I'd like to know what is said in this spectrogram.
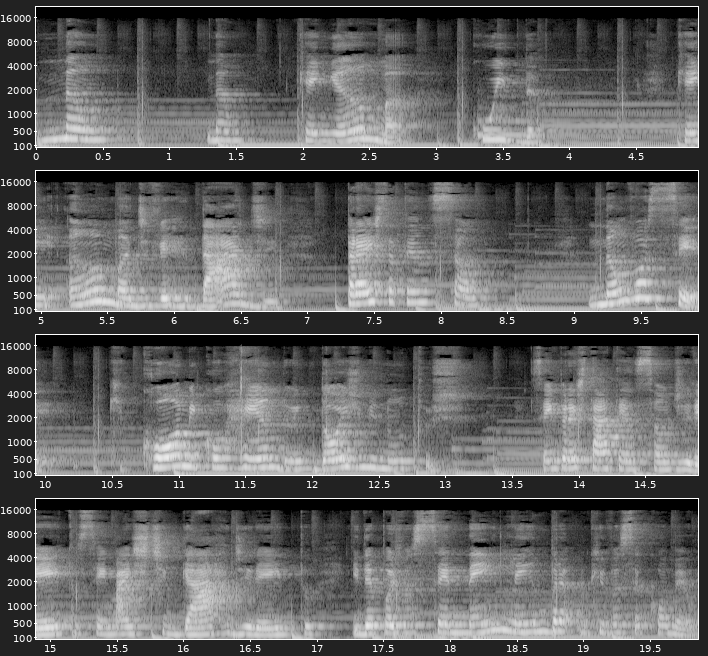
Não, não. Quem ama, cuida. Quem ama de verdade, presta atenção. Não você que come correndo em dois minutos, sem prestar atenção direito, sem mastigar direito e depois você nem lembra o que você comeu.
